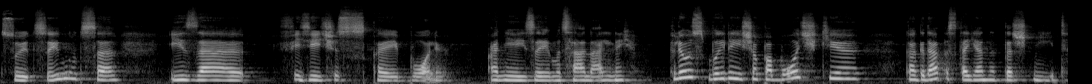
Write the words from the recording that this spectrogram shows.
суициднуться из-за физической боли, а не из-за эмоциональной. Плюс были еще побочки, когда постоянно тошнит.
